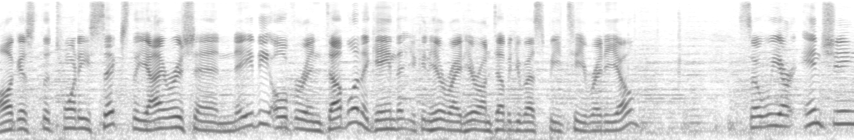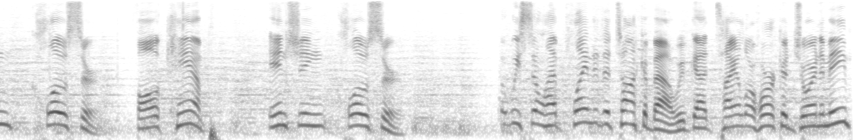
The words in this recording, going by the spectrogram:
August the 26th, the Irish and Navy over in Dublin, a game that you can hear right here on WSBT Radio. So we are inching closer. Fall camp inching closer. But we still have plenty to talk about. We've got Tyler Horka joining me,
